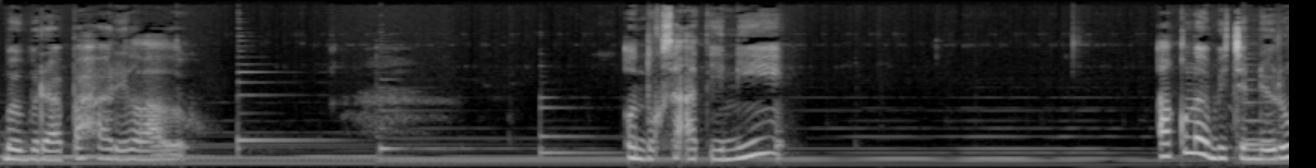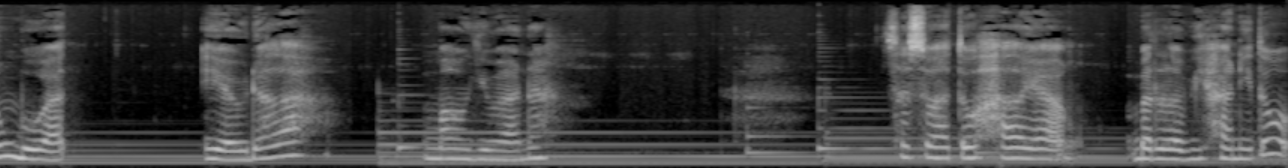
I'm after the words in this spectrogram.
Beberapa hari lalu. Untuk saat ini, aku lebih cenderung buat ya udahlah, mau gimana. Sesuatu hal yang berlebihan itu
